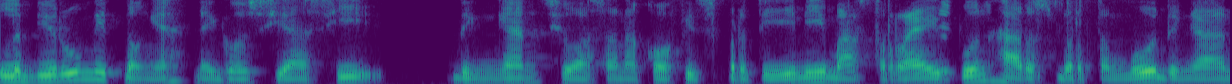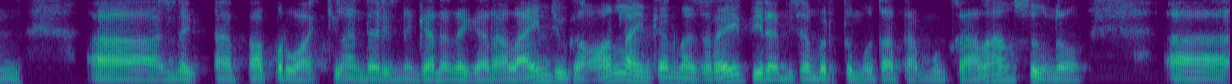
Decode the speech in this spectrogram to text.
Lebih rumit dong ya negosiasi dengan suasana COVID seperti ini, Mas Ray pun harus bertemu dengan uh, apa, perwakilan dari negara-negara lain juga online kan, Mas Ray tidak bisa bertemu tatap muka langsung dong. Uh,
